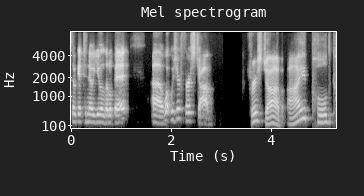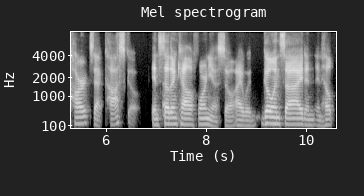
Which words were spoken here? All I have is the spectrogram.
So get to know you a little bit. Uh, what was your first job? First job, I pulled carts at Costco in Southern California. So I would go inside and, and help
